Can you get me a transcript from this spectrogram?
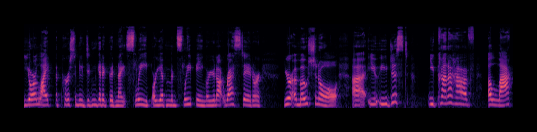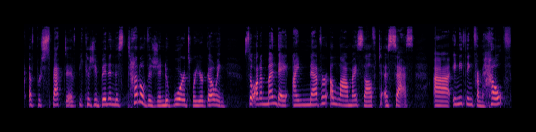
you're like the person who didn't get a good night's sleep, or you haven't been sleeping, or you're not rested, or you're emotional. Uh, you you just you kind of have a lack of perspective because you've been in this tunnel vision towards where you're going. So on a Monday, I never allow myself to assess uh, anything from health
